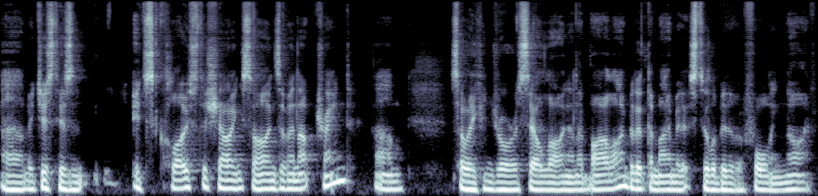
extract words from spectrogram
Um, it just isn't. It's close to showing signs of an uptrend, um, so we can draw a sell line and a buy line. But at the moment, it's still a bit of a falling knife.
